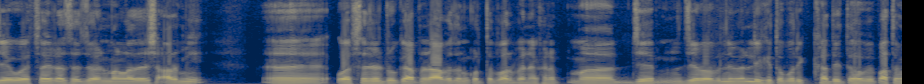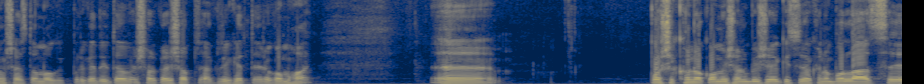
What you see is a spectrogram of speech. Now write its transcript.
যে ওয়েবসাইট আছে, জয়েন্ট বাংলাদেশ আর্মি ওয়েবসাইটে ঢুকে আপনারা আবেদন করতে পারবেন। এখানে যে, যেভাবে নেবেন লিখিত পরীক্ষা দিতে হবে, প্রাথমিক স্বাস্থ্য, মৌখিক পরীক্ষা দিতে হবে, সরকারি সব চাকরির ক্ষেত্রে এরকম হয়। প্রশিক্ষণ ও কমিশন বিষয়ে কিছু এখানে বলা আছে,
